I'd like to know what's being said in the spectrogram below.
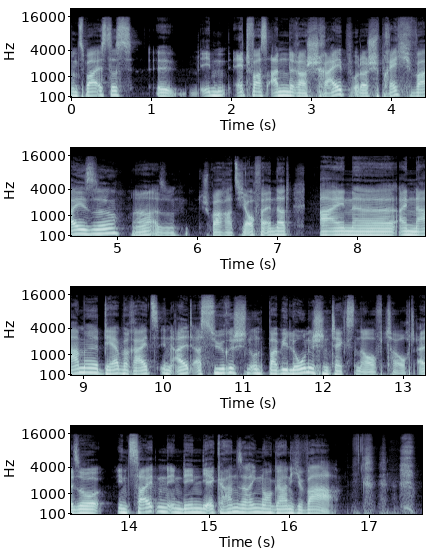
Und zwar ist das äh, in etwas anderer Schreib- oder Sprechweise, ja, also die Sprache hat sich auch verändert, eine, ein Name, der bereits in altassyrischen und babylonischen Texten auftaucht. Also in Zeiten, in denen die Ecke Hansaring noch gar nicht war.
